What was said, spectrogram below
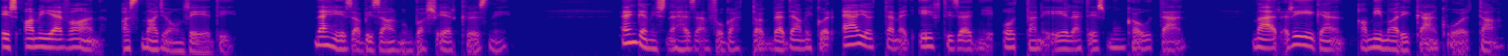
és amilyen van, azt nagyon védi. Nehéz a bizalmukba férkőzni. Engem is nehezen fogadtak be, de amikor eljöttem egy évtizednyi ottani élet és munka után, már régen a mi marikánk voltam.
